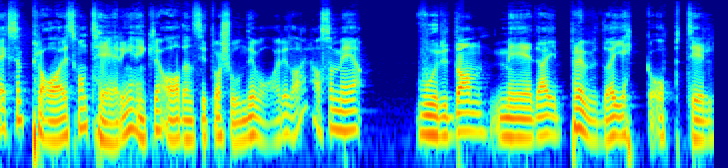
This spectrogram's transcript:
eksemplarisk håndtering egentlig av den situasjonen de var i der? Altså med hvordan media prøvde å jekke opp til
